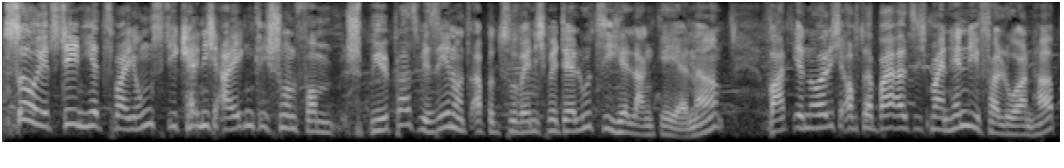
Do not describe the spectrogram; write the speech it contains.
So, jetzt stehen hier zwei Jungs, die kenne ich eigentlich schon vom Spielplatz. Wir sehen uns ab und zu, wenn ich mit der Luzi hier lang gehe, ne? Wart ihr neulich auch dabei, als ich mein Handy verloren habe?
